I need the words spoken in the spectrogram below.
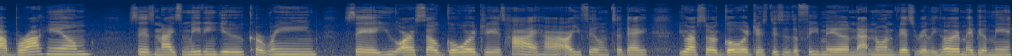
Abraham, says nice meeting you. Kareem said you are so gorgeous. Hi, how are you feeling today? You are so gorgeous. This is a female, not knowing if that's really her, maybe a man.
